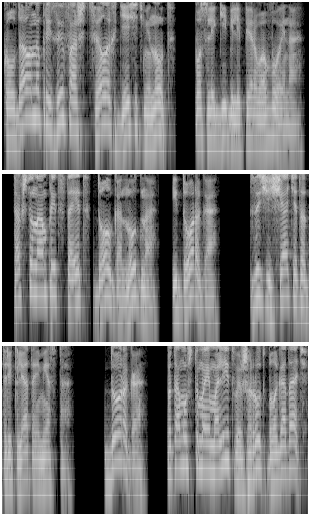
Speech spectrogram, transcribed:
Кулдаун на призыв аж целых десять минут после гибели первого воина, так что нам предстоит долго, нудно и дорого зачищать это треклятое место. Дорого, потому что мои молитвы жрут благодать,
